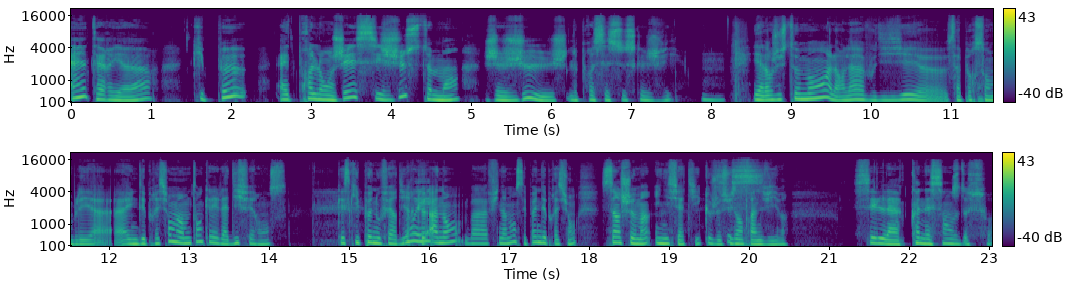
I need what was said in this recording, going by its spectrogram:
intérieur qui peut être prolongé si justement je juge le processus que je vis. Et alors justement, alors là, vous disiez, euh, ça peut ressembler à, à une dépression, mais en même temps, quelle est la différence? Qu'est-ce qui peut nous faire dire Oui. que ah non, bah finalement, c'est pas une dépression, c'est un chemin initiatique que je suis en train de vivre? C'est la connaissance de soi.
